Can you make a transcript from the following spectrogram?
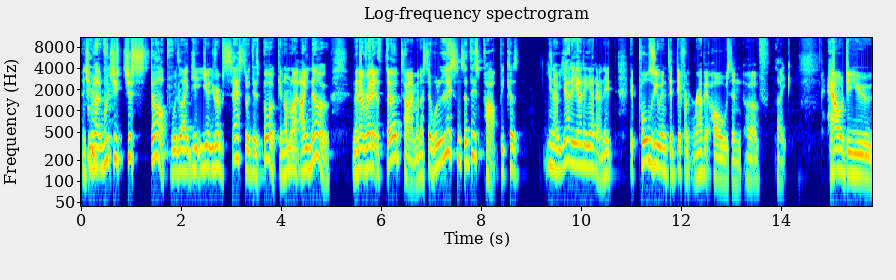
And she was like, "Would you just stop with like you, you're obsessed with this book?" And I'm like, "I know." And then I read it a third time, and I said, "Well, listen to this part because." You know, yada yada yada, and it it pulls you into different rabbit holes and of like, how do you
